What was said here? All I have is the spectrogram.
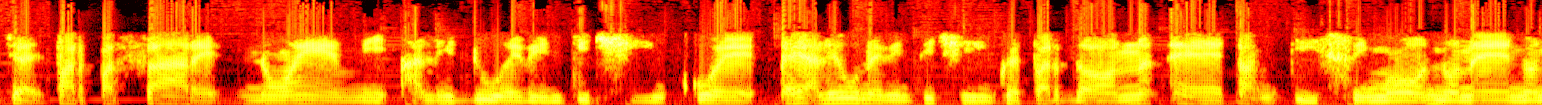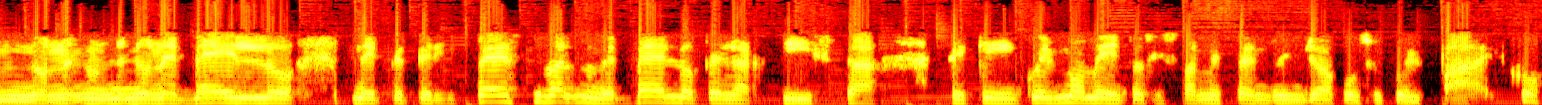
cioè, far passare Noemi alle 2.25 e alle 1 25, pardon, è tantissimo, non è, non, non, non è bello né per il festival, non è bello per l'artista perché in quel momento si sta mettendo in gioco su quel palco.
